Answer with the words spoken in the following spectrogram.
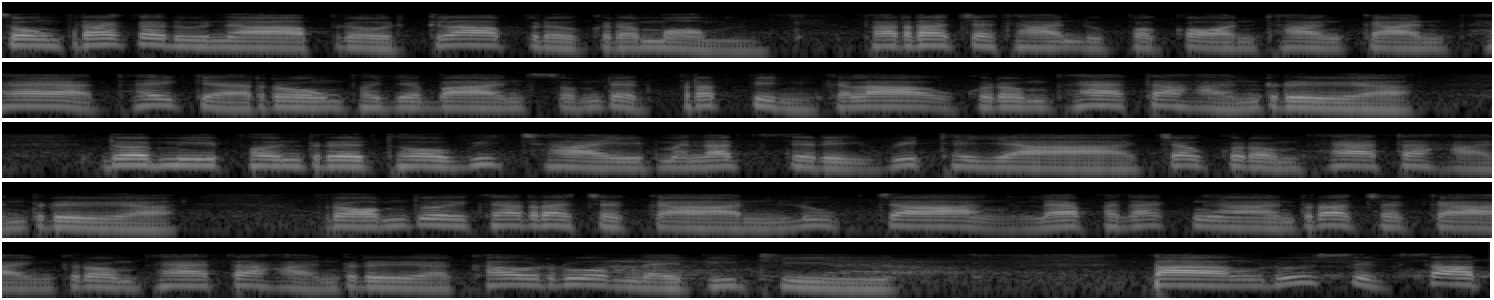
ทรงพระกรุณาโปรดเกล้าโปรดกระหม่อม พระราชทานอุปกรณ์ทางการแพทย์ให้แก่โรงพยาบาลสมเด็จพระปิ่นเกล้ากรมแพทย์ทหารเรือ โดยมีพลเรือโทวิชัย มนัสสิริวิทยาเจ้ากรมแพทย์ทหารเรือ พร้อมด้วยข้าราชการลูกจ้าง และพนักงานราชการกรมแพทย์ทหารเรือเข้าร่วมในพิธี ต่างรู้สึกซาบ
